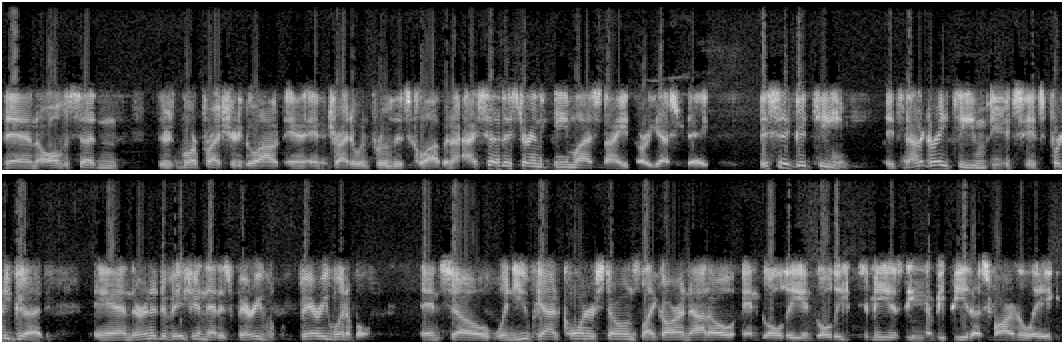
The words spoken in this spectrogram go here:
then all of a sudden there's more pressure to go out and, and try to improve this club. And I, I said this during the game last night or yesterday. This is a good team. It's not a great team. It's it's pretty good, and they're in a division that is very very winnable. And so when you've got cornerstones like Arenado and Goldie, and Goldie to me is the MVP thus far of the league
